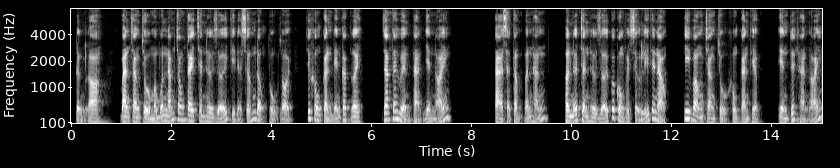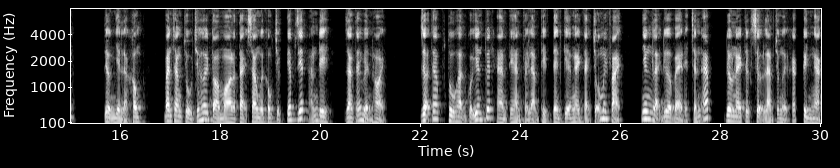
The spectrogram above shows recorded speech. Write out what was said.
Đừng lo, ban chàng chủ mà muốn nắm trong tay chân hư giới thì đã sớm động thủ rồi, chứ không cần đến các ngươi. Giang Thái Huyền thản nhiên nói. Ta sẽ thẩm vấn hắn. Hơn nữa chân hư giới cuối cùng phải xử lý thế nào? Hy vọng chàng chủ không can thiệp. Yên Tuyết Hàn nói. Đương nhiên là không. Ban chàng chủ chỉ hơi tò mò là tại sao người không trực tiếp giết hắn đi. Giang Thái Huyền hỏi. Dựa theo thù hận của Yên Tuyết Hàn thì hẳn phải làm thịt tên kia ngay tại chỗ mới phải, nhưng lại đưa về để chấn áp. Điều này thực sự làm cho người khác kinh ngạc.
